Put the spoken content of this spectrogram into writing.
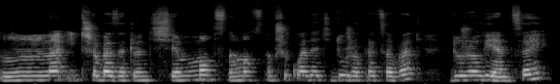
Mm, No i trzeba zacząć się mocno, mocno przykładać, dużo pracować, dużo więcej,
